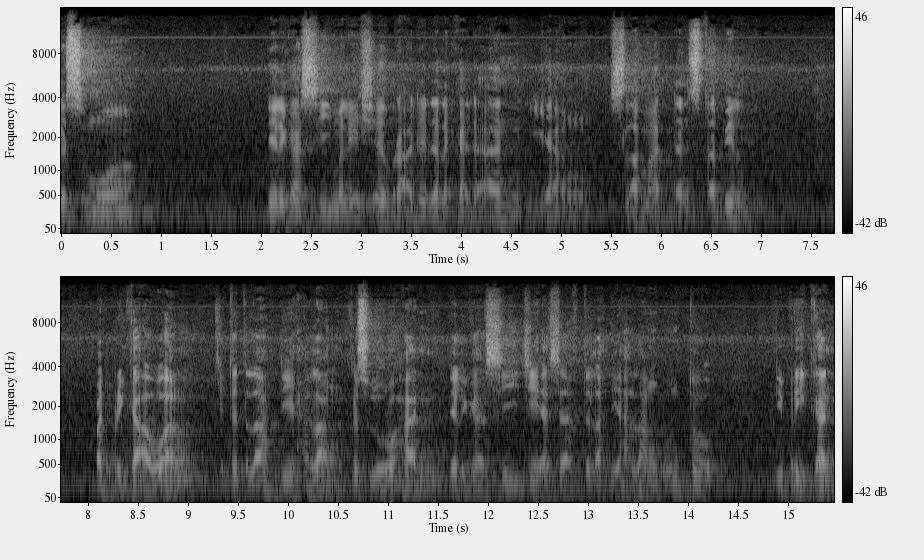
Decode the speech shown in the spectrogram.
kesemua delegasi Malaysia berada dalam keadaan yang selamat dan stabil. Pada peringkat awal, kita telah dihalang, keseluruhan delegasi GSF telah dihalang untuk diberikan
